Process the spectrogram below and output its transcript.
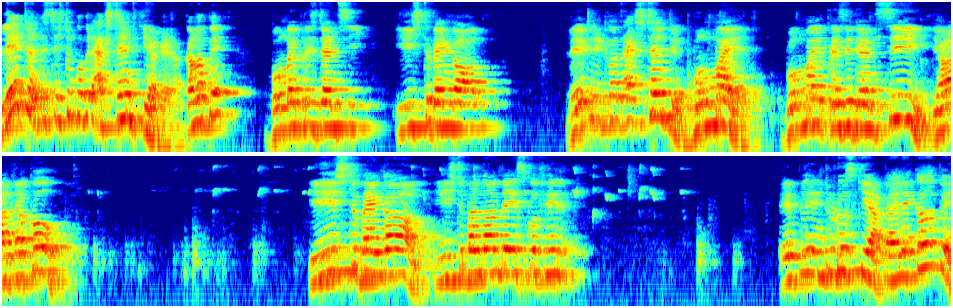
लेटर इस सिस्टम को फिर एक्सटेंड किया गया। कहाँ पे? Bombay presidency East Bengal later it was extended Mumbai Mumbai presidency याद रखो। ईस्ट बंगाल ईस्ट बंगाल में इसको फिर इंट्रोड्यूस किया। पहले कहाँ पे?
